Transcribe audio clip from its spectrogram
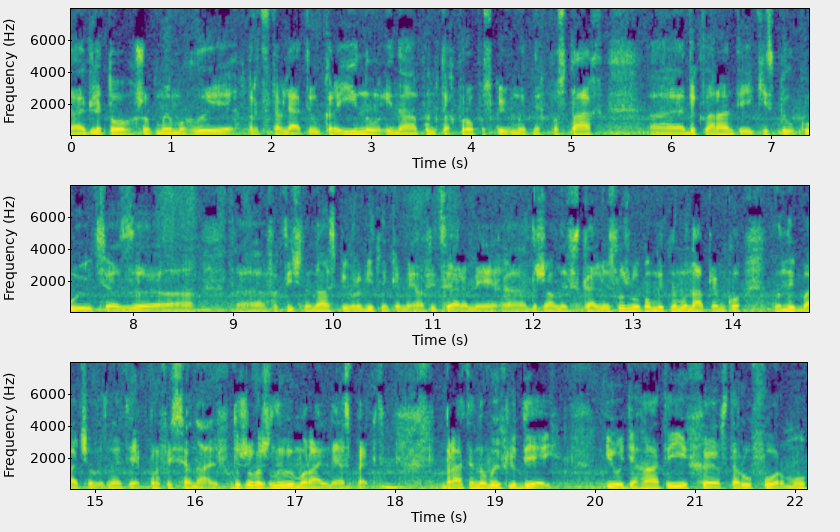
Е, для того, щоб ми могли представляти Україну і на пунктах пропуску, і в митних постах е, декларанти, які спілкуються з е, фактично да, співробітниками, офіцерами Державної фіскальної служби по митному напрямку, вони бачили, знаєте, як професіоналів. Дуже важливий моральний аспект. Брати нових людей. І одягати їх е, в стару форму,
